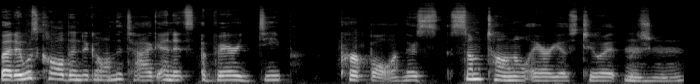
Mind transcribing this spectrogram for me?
But it was called indigo on the tag, and it's a very deep purple, and there's some tonal areas to it which mm-hmm.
